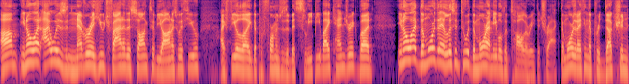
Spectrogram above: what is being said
Um, you know what? I was never a huge fan of this song, to be honest with you. I feel like the performance was a bit sleepy by Kendrick, but you know what? The more that I listen to it, the more I'm able to tolerate the track. The more that I think the production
